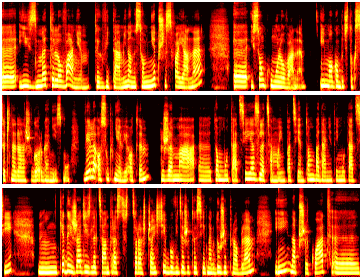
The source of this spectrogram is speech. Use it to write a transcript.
e, i z metylowaniem tych witamin. One są nieprzyswajane e, i są kumulowane i mogą być toksyczne dla naszego organizmu. Wiele osób nie wie o tym, że ma e, tą mutację. Ja zlecam moim pacjentom badanie tej mutacji. Mm, kiedyś rzadziej zlecałam, teraz coraz częściej, bo widzę, że to jest jednak duży problem i na przykład e,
